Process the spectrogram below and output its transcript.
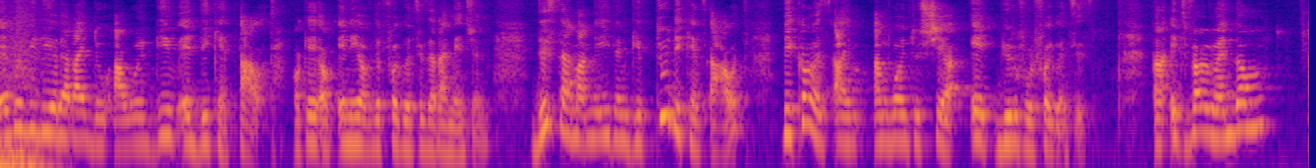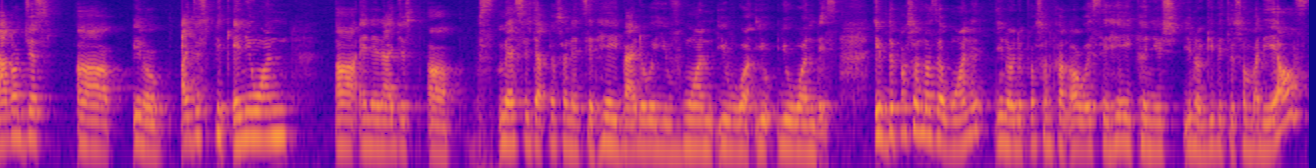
every video that I do, I will give a decant out, okay, of any of the fragrances that I mentioned. This time I may even give two decants out because I'm, I'm going to share eight beautiful fragrances. Uh, it's very random. I don't just, uh, you know, I just pick anyone uh, and then I just uh, message that person and said hey by the way you've won you want you you won this. If the person doesn't want it you know the person can always say hey can you you know give it to somebody else?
